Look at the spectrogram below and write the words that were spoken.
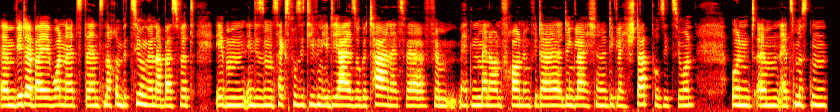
Ähm, weder bei One-Night-Stands noch in Beziehungen, aber es wird eben in diesem sexpositiven Ideal so getan, als wär für, hätten Männer und Frauen irgendwie da den gleichen, die gleiche Startposition. Und ähm, als müssten,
